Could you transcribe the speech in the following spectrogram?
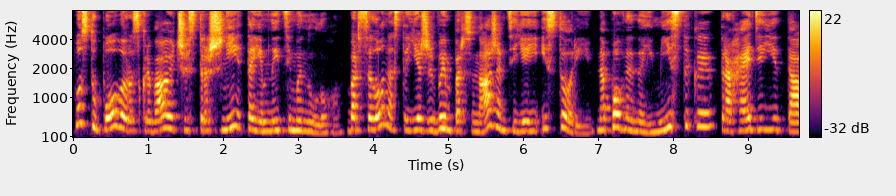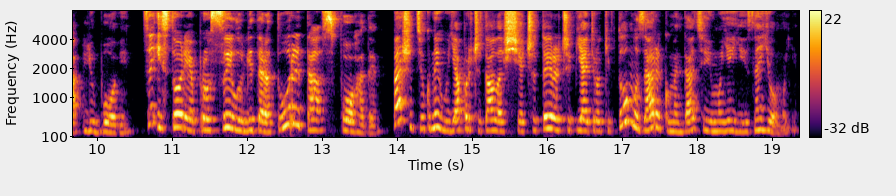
поступово розкриваючи страшні таємниці минулого. Барселона стає живим персонажем цієї історії, наповненої містики, трагедії та любові. Це історія про силу літератури та спогади. Першу цю книгу я прочитала ще 4 чи 5 років тому за рекомендацією моєї знайомої.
